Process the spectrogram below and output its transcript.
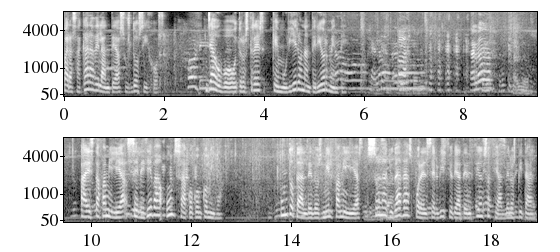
para sacar adelante a sus dos hijos. Ya hubo otros tres que murieron anteriormente. A esta familia se le lleva un saco con comida. Un total de 2.000 familias son ayudadas por el Servicio de Atención Social del hospital.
